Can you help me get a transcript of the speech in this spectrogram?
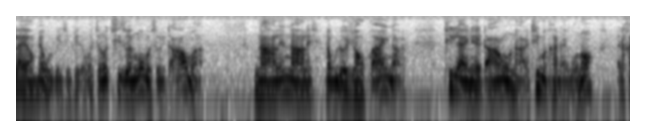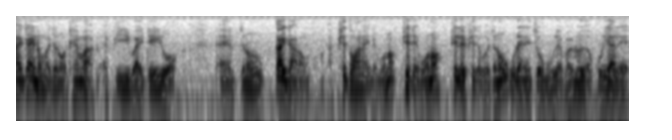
လာရောက်မျှဝေပေးခြင်းဖြစ်တယ်ပေါ့ကျွန်တော်ခြီဆွဲငုတ်မယ်ဆိုရင်တအားမှနာလဲနာလဲနောက်ပြီးတော့ရောင်ကိုင်းတာပဲထိလိုက်နေတအားမှနာအထိမခံနိုင်ဘူးပေါ့နော်အဲတစ်ခါကြိုက်တော့မှကျွန်တော်အထဲမှာအပြေပိုက်တေးတော့ အဲကျွန်တော်တို့ကြိုက်တာတော့ဖြစ်သွားနိုင်တယ်ပေါ့နော်ဖြစ်တယ်ပေါ့နော်ဖြစ်လဲဖြစ်တယ်ပေါ့ကျွန်တော်ကိုယ်တိုင်လည်းကြုံဘူးတယ်ဘာဖြစ်လို့လဲဆိုတော့ကိုရီးယားလည်း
